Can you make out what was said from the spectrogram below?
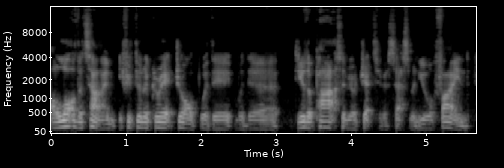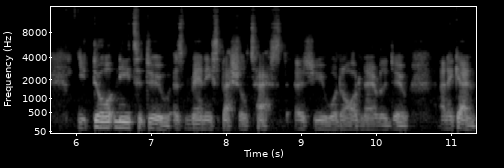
a lot of the time, if you've done a great job with the with the the other parts of your objective assessment, you will find you don't need to do as many special tests as you would ordinarily do. And again,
